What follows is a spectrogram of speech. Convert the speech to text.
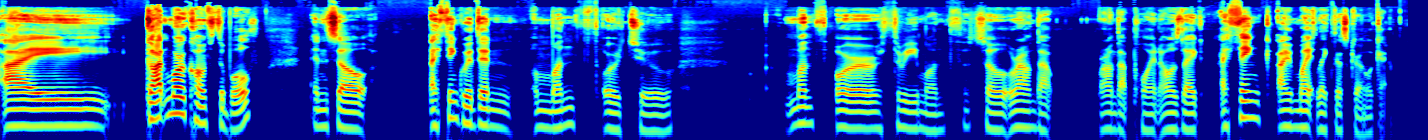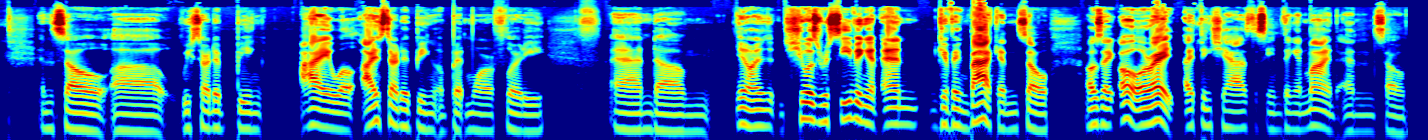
I got more comfortable, and so I think within a month or two, month or three months, so around that around that point, I was like, I think I might like this girl again, and so uh, we started being, I well, I started being a bit more flirty, and um, you know, she was receiving it and giving back, and so I was like, oh, all right, I think she has the same thing in mind, and so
